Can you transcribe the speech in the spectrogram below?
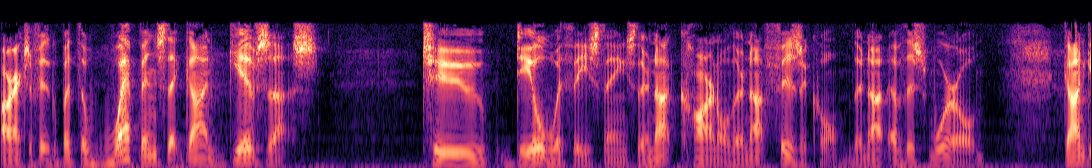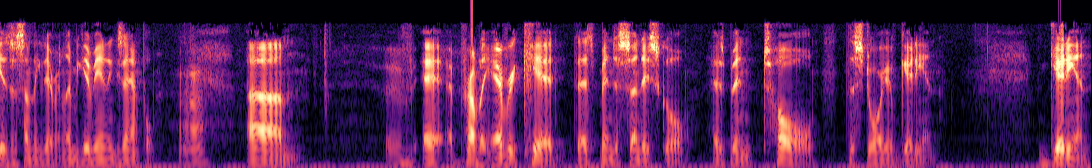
are actually physical. But the weapons that God gives us to deal with these things. They're not carnal, they're not physical, they're not of this world. God gives us something different. Let me give you an example. Uh-huh. Um, probably every kid that's been to Sunday school has been told the story of Gideon. Gideon,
